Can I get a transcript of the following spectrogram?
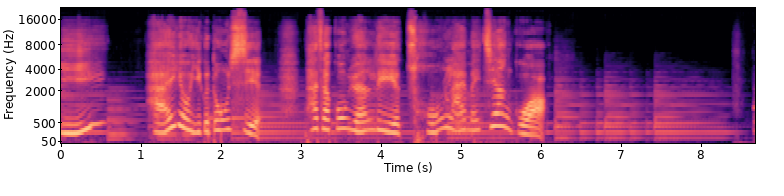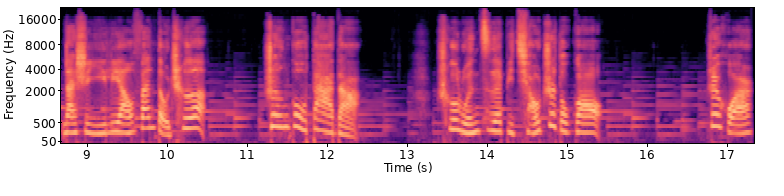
咦，还有一个东西，他在公园里从来没见过。那是一辆翻斗车，真够大的，车轮子比乔治都高。这会儿，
